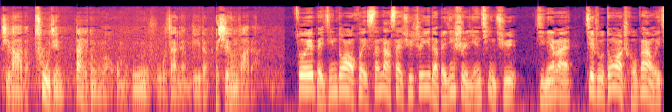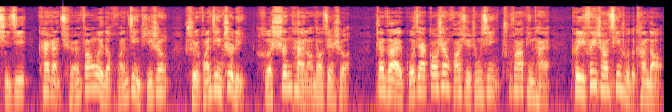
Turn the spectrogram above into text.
极大的促进带动了我们公共服务在两地的协同发展。作为北京冬奥会三大赛区之一的北京市延庆区，几年来借助冬奥筹办为契机，开展全方位的环境提升、水环境治理和生态廊道建设。站在国家高山滑雪中心出发平台，可以非常清楚地看到，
